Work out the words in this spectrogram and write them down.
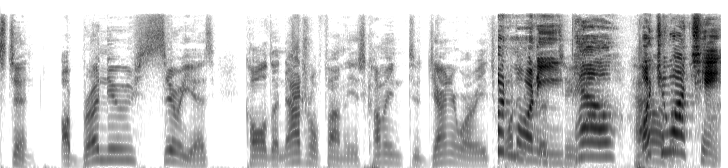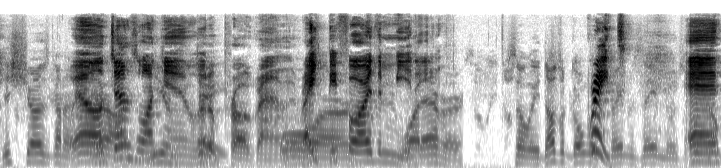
Austin, a brand new series called The Natural Family is coming to January Good morning, 2015. pal. what you watching? This show is gonna Well, on watching a little program right before the meeting. Whatever. So it doesn't go Great. with famous Amos. And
